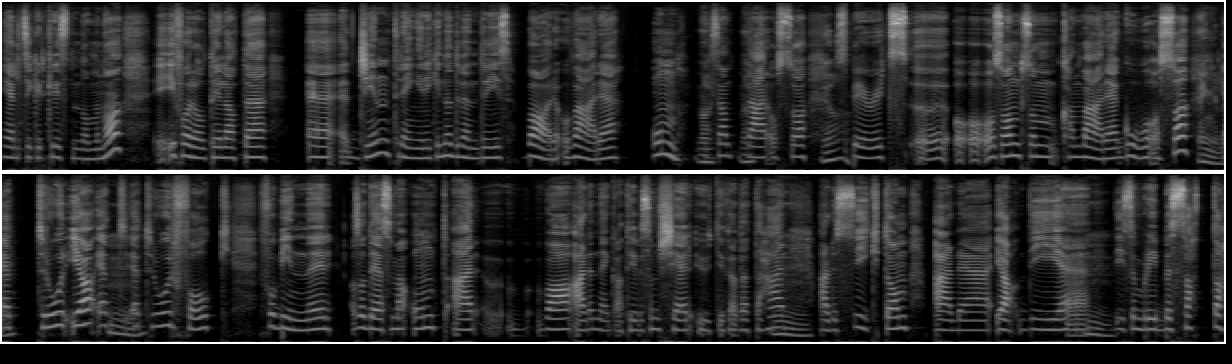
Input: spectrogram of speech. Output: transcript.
helt sikkert kristendommen òg, i, i forhold til at eh, gin trenger ikke nødvendigvis bare å være ond. Nei. Det er også ja. spirits uh, og, og, og sånn som kan være gode også. Engler. Jeg tror, ja, jeg, Mm. jeg tror folk forbinder Altså det som er ondt, er hva er det negative som skjer ut ifra dette her? Mm, Er det sykdom? Er det ja, de, eh, Mm. de som blir besatt, da?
